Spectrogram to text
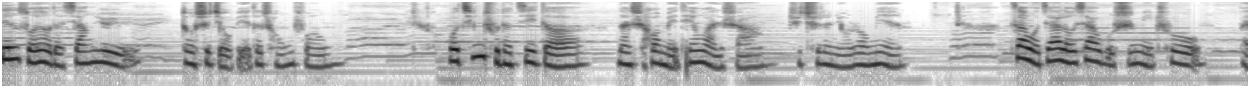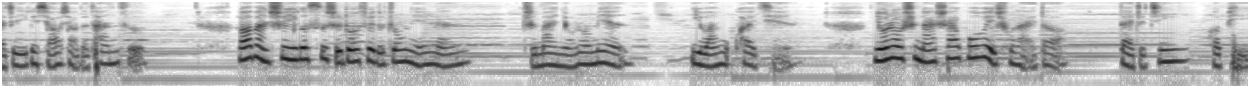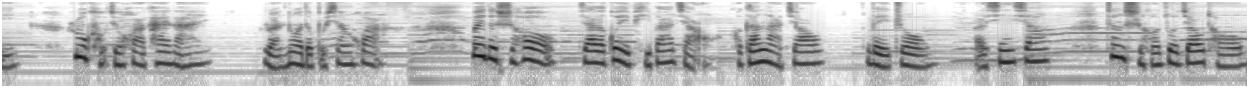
间所有的相遇，都是久别的重逢。我清楚的记得，那时候每天晚上去吃的牛肉面，在我家楼下五十米处摆着一个小小的摊子，老板是一个四十多岁的中年人，只卖牛肉面，一碗五块钱。牛肉是拿砂锅煨出来的，带着筋和皮，入口就化开来，软糯的不像话。煨的时候加了桂皮、八角和干辣椒，味重而辛香，正适合做浇头。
